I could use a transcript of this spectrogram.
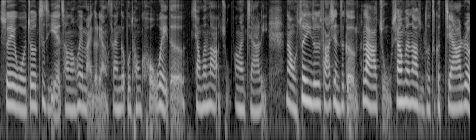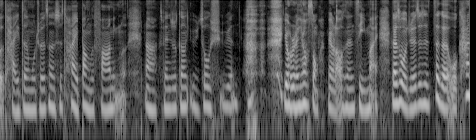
所以我就自己也常常会买个两三个不同口味的香氛蜡烛放在家里。那我最近就是发现这个蜡烛、香氛蜡烛的这个加热台灯，我觉得真的是太棒的发明了。那这边就是跟宇宙许愿，有人要送没有？老只能自己买。但是我觉得就是这个，我看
